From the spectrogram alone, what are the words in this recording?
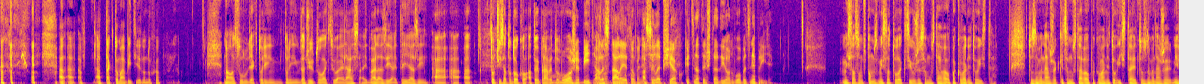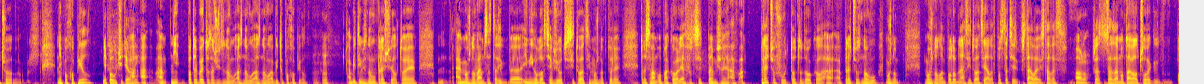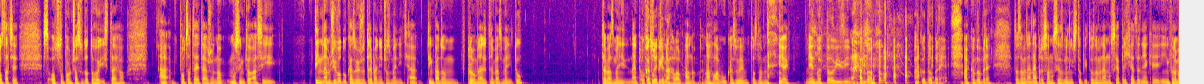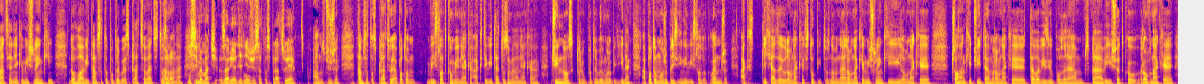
a, a, a, a tak to má byť jednoducho. No ale sú ľudia, ktorí, ktorí zažijú tú lekciu aj raz, aj dva razy, aj tri razy a, a, a točí sa to dokol. A to je práve to. Môže byť, ale stále je to asi lepšie, ako keď na ten štadión vôbec nepríde. Myslel som v tom zmysle tú lekciu, že sa mu stáva opakovane to isté. To znamená, že keď sa mu stáva opakovane to isté, to znamená, že niečo nepochopil. Nepoučiteľný? A, a, a nie, potrebuje to zažiť znovu a znovu a znovu, aby to pochopil. Uh-huh. Aby tým znovu prešiel. To je, aj možno vám sa stali v iných oblastiach v živote situácie, možno ktoré, ktoré sa vám opakovali a premyšľali, a, a prečo furt toto dookola a, a prečo znovu, možno, možno len podobná situácia, ale v podstate stále, stále Áno. Sa, sa zamotával človek v podstate s odstupom času do toho istého. A podstate je tá, že no, musím to asi tým nám život ukazuje, že treba niečo zmeniť. A tým pádom v prvom rade treba zmeniť tu. Treba zmeniť najprv Ukazujete vstupy. na hlavu. Áno, tak. na hlavu ukazujem. To znamená, ja nie sme v televízii, pardon. Ako dobre. Ako dobre. To znamená, najprv sa musia zmeniť vstupy. To znamená, musia prichádzať nejaké informácie, nejaké myšlienky do hlavy, tam sa to potrebuje spracovať. To ano, znamená... musíme mať zariadenie, že sa to spracuje. Áno, čiže tam sa to spracuje a potom výsledkom je nejaká aktivita, to znamená nejaká činnosť, ktorú potrebujeme robiť inak a potom môže prísť iný výsledok. Lenže ak prichádzajú rovnaké vstupy, to znamená rovnaké myšlienky, rovnaké články čítam, rovnaké televíziu pozerám, správy, všetko rovnaké,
